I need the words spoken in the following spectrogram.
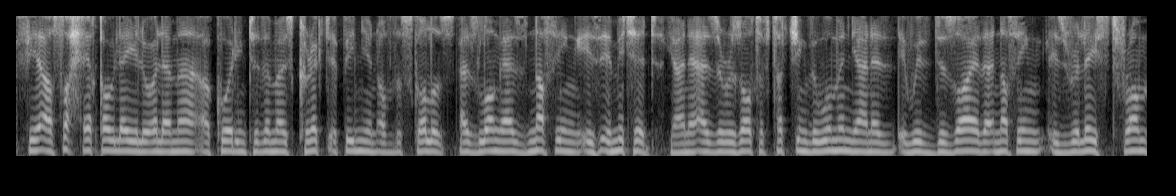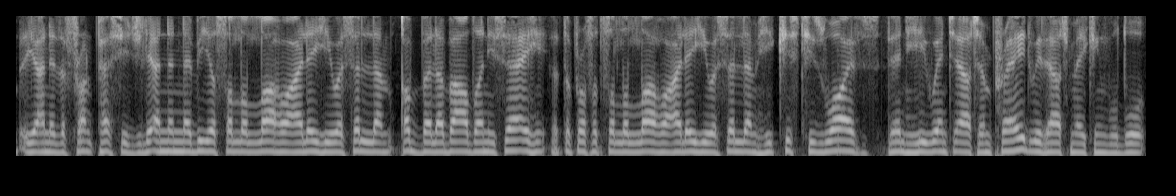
في أصح قولي العلماء according to the most correct opinion of the scholars as long as nothing is emitted يعني as a result of touching the woman يعني with desire that nothing is released from يعني the front passage لأن النبي صلى الله عليه وسلم قبل بعض نسائه that the Prophet صلى الله عليه وسلم he kissed his wives then he went out and prayed without making wudu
